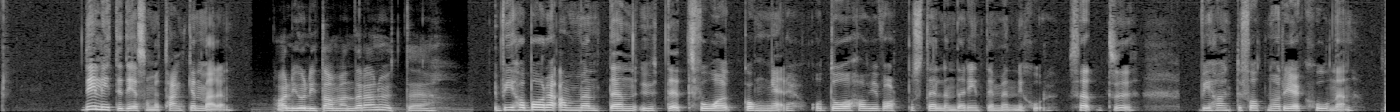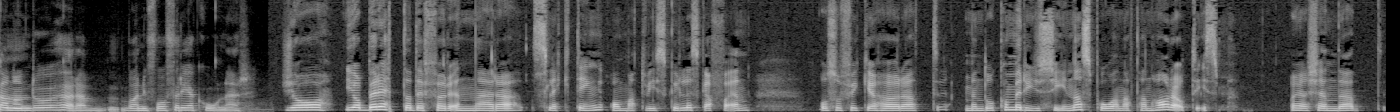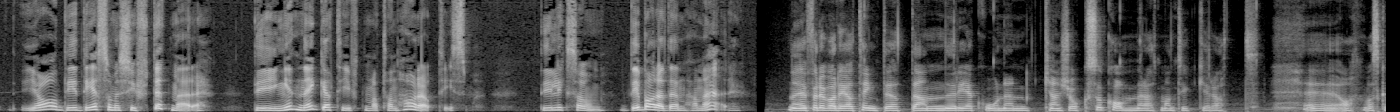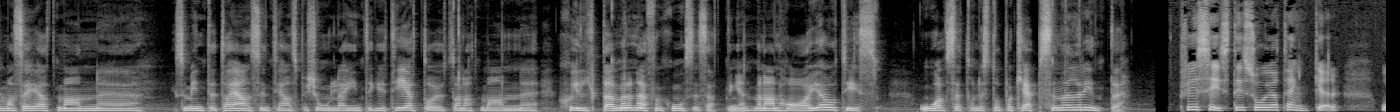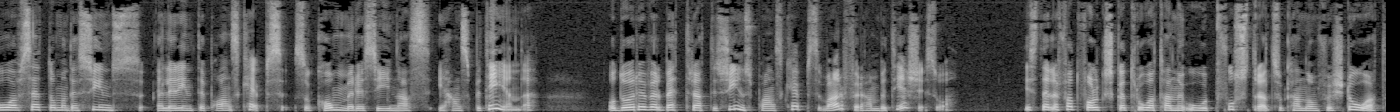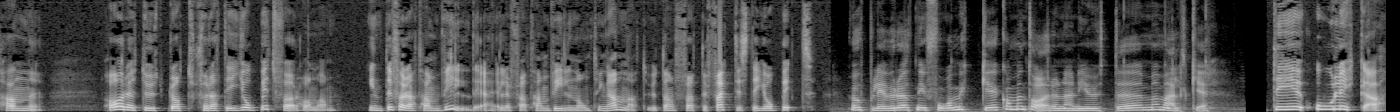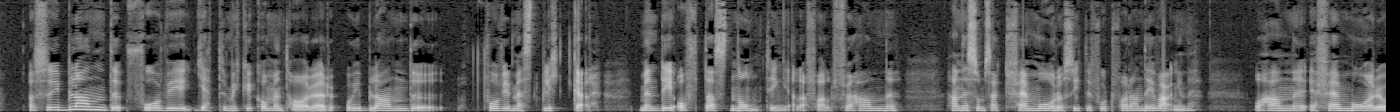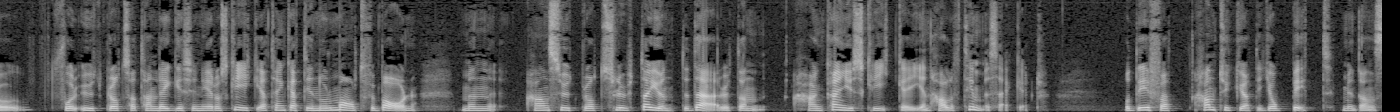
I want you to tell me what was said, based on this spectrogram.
Det är lite det som är tanken med den. Har ni hunnit använda den ute? Vi har bara använt den ute två gånger och då har vi varit på ställen där det inte är människor. Så att eh, vi har inte fått någon reaktion än. Spännande att höra vad ni får för reaktioner. Ja, jag berättade för en nära släkting om att vi skulle skaffa en. Och så fick jag höra att men då kommer det ju synas på honom att han har autism. Och jag kände att ja, det är det som är syftet med det. Det är inget negativt med att han har autism. Det är liksom, det är bara den han är. Nej, för det var det jag tänkte att den reaktionen kanske också kommer att man tycker att, eh, ja, vad ska man säga, att man eh, liksom inte tar hänsyn till hans personliga integritet då, utan att man eh, skyltar med den här funktionsnedsättningen. Men han har ju autism oavsett om det står på kepsen eller inte. Precis, det är så jag tänker. Oavsett om det syns eller inte på hans keps så kommer det synas i hans beteende. Och då är det väl bättre att det syns på hans keps varför han beter sig så. Istället för att folk ska tro att han är ouppfostrad så kan de förstå att han har ett utbrott för att det är jobbigt för honom. Inte för att han vill det eller för att han vill någonting annat utan för att det faktiskt är jobbigt. Upplever du att ni får mycket kommentarer när ni är ute med Melker? Det är olika. Alltså ibland får vi jättemycket kommentarer och ibland får vi mest blickar. Men det är oftast någonting i alla fall. För han, han är som sagt fem år och sitter fortfarande i vagn. Och han är fem år och får utbrott så att han lägger sig ner och skriker. Jag tänker att det är normalt för barn. Men hans utbrott slutar ju inte där utan han kan ju skrika i en halvtimme säkert. Och det är för att han tycker att det är jobbigt medan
